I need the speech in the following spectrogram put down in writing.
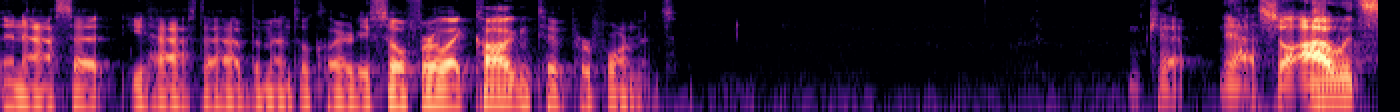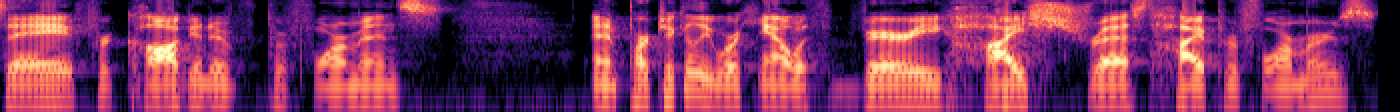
an asset. You have to have the mental clarity. So for like cognitive performance. Okay. Yeah. So I would say for cognitive performance, and particularly working out with very high stressed high performers,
